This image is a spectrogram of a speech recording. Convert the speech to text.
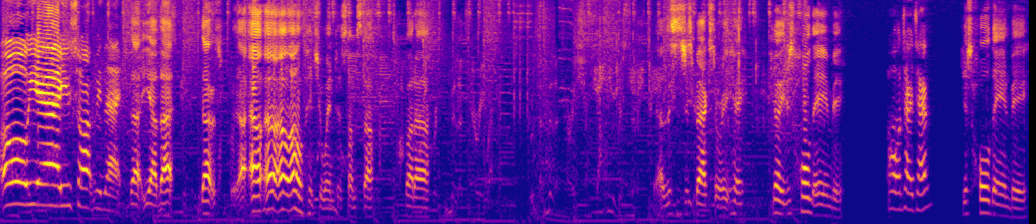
Oh yeah, you taught me that. That yeah, that that was. I'll, I'll, I'll hit you into some stuff, but uh. Yeah, this is just backstory. Hey, no, you just hold A and B. The whole entire time. Just hold A and B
